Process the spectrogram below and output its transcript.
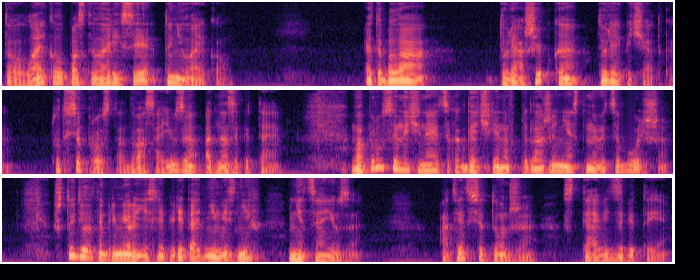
то лайкал посты Ларисы, то не лайкал. Это была то ли ошибка, то ли опечатка. Тут все просто, два союза, одна запятая. Вопросы начинаются, когда членов предложения становится больше. Что делать, например, если перед одним из них нет союза? Ответ все тот же – ставить запятые.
